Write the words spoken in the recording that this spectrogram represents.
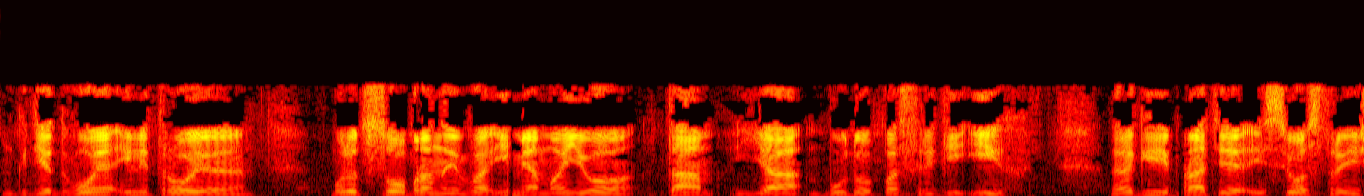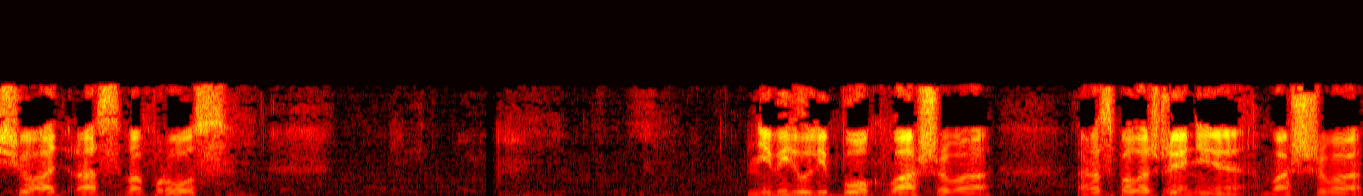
где двое или трое будут собраны во имя Мое, там я буду посреди их. Дорогие братья и сестры, еще раз вопрос. Не видел ли Бог вашего расположения, вашего,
